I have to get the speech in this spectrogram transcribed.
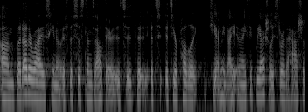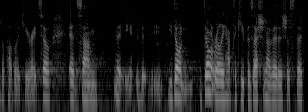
Um, but otherwise, you know, if the system's out there, it's, it's, it's your public key. I mean, I, and I think we actually store the hash of the public key, right? So it's, um, you don't, don't really have to keep possession of it. It's just that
